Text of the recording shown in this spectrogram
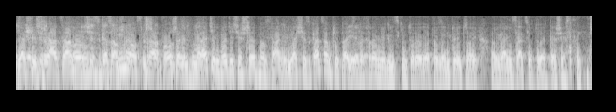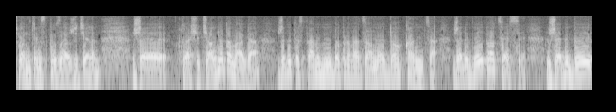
ja się że- zgadzam ja się zgadzam, inną że- sprawą, że, że- dajcie mi powiedzieć jeszcze jedno zdanie. Ja się zgadzam tutaj z profesorem Jedlickim, który reprezentuje tutaj organizację, której też jestem członkiem, współzałożycielem, że, która się ciągle domaga, żeby te sprawy były doprowadzone do końca, żeby były procesy, żeby były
